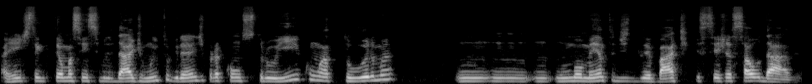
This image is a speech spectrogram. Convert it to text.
a gente tem que ter uma sensibilidade muito grande para construir com a turma um, um, um, momento de debate que seja saudável.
